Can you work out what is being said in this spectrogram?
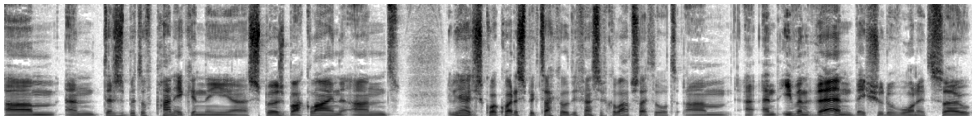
Um, and there's a bit of panic in the uh, Spurs backline, and yeah, just quite quite a spectacular defensive collapse. I thought, um, and even then they should have won it. So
